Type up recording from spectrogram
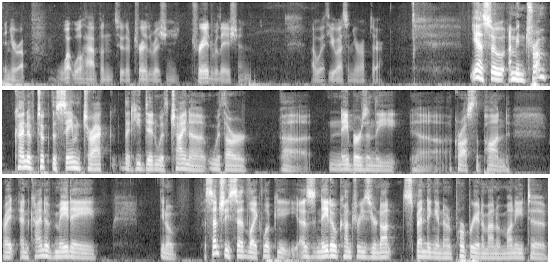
in Europe. What will happen to their trade relation trade relation uh, with U.S. and Europe there? Yeah, so I mean, Trump kind of took the same track that he did with China with our uh, neighbors in the uh, across the pond right? And kind of made a, you know, essentially said like, look, as NATO countries, you're not spending an appropriate amount of money to,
